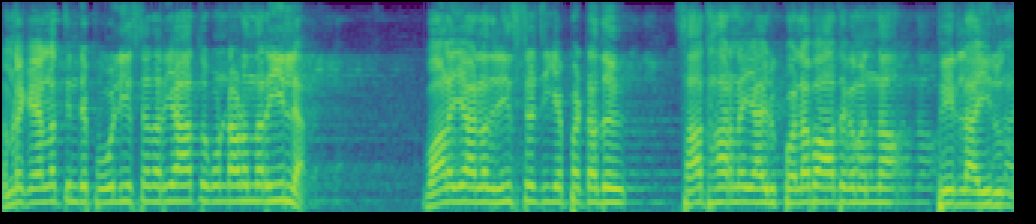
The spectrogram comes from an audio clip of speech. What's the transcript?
നമ്മുടെ കേരളത്തിന്റെ പോലീസ് അതറിയാത്തത് കൊണ്ടാണെന്നറിയില്ല. വാളയാർ അത് രജിസ്റ്റർ ചെയ്യപ്പെട്ടത് സാധാരണയായ ഒരു കൊലപാതകം എന്ന പേരിലായിരുന്നു.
